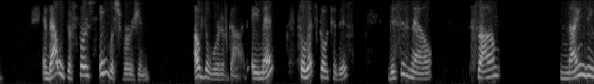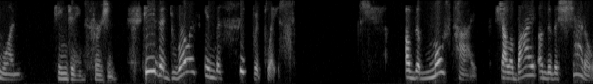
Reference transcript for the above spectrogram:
And that was the first English version of the Word of God. Amen? So let's go to this. This is now Psalm 91, King James Version. He that dwelleth in the secret place of the Most High shall abide under the shadow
